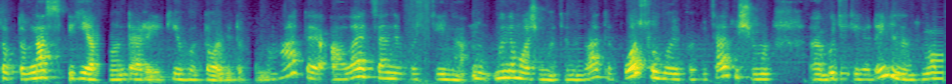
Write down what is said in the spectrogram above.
Тобто, в нас є волонтери, які готові допомагати, але це не постійно. Ну, ми не можемо це назвати послугою, і пообіцяти, що ми е, будь-якій людині надамо,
